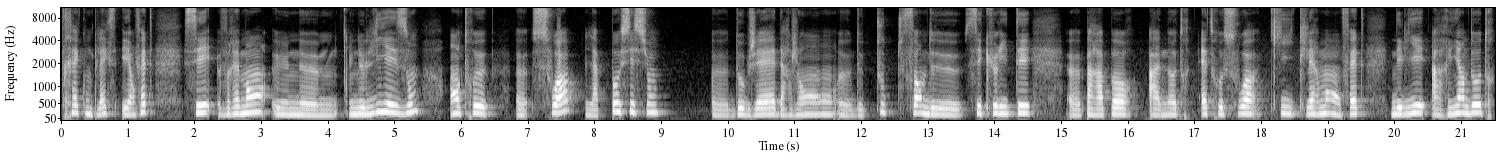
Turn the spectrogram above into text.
très complexe. Et en fait c'est vraiment une, une liaison entre euh, soi, la possession euh, d'objets, d'argent, euh, de toute forme de sécurité euh, par rapport à notre être soi qui clairement en fait n'est lié à rien d'autre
